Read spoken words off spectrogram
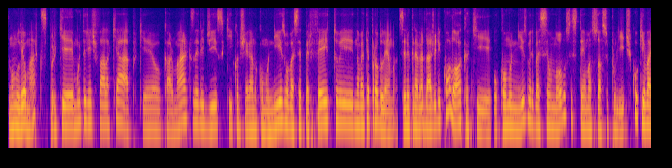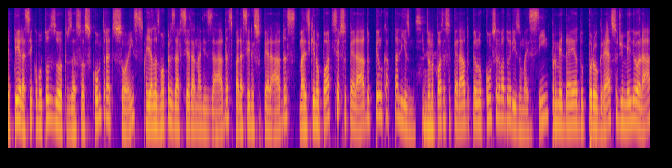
não leu Marx, porque muita gente fala que, ah, porque o Karl Marx ele diz que quando chegar no comunismo vai ser perfeito e não vai ter problema. Sendo que, na verdade, ele coloca que o comunismo ele vai ser um novo sistema sociopolítico que vai ter, assim como todos os outros, as suas contradições e elas vão precisar ser analisadas para serem superadas, mas que não pode ser superado pelo capitalismo. Sim. Então não pode ser superado pelo conservadorismo, mas sim por uma ideia do progresso de melhorar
